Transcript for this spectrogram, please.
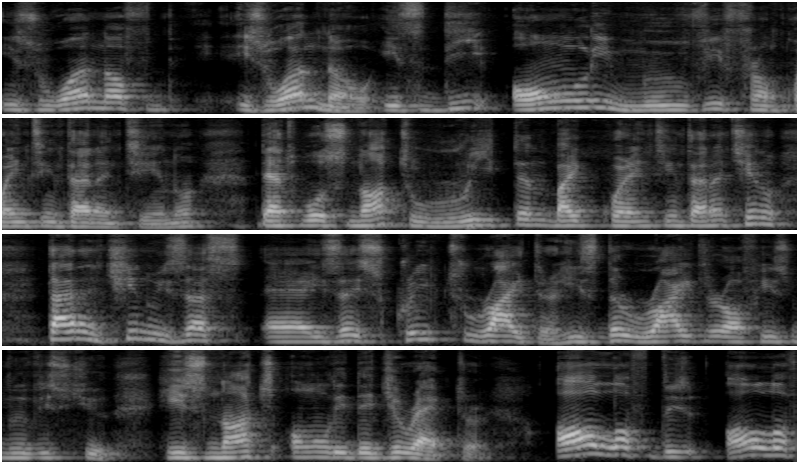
is one of is one no is the only movie from Quentin Tarantino that was not written by Quentin Tarantino. Tarantino is a uh, is a script writer. He's the writer of his movies too. He's not only the director. All of the all of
